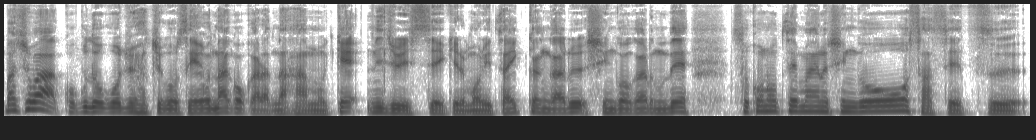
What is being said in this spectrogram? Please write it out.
場所は国道58号線を名護から那覇向け。21世紀の森体育館がある信号があるのでそこの手前の信号を左折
